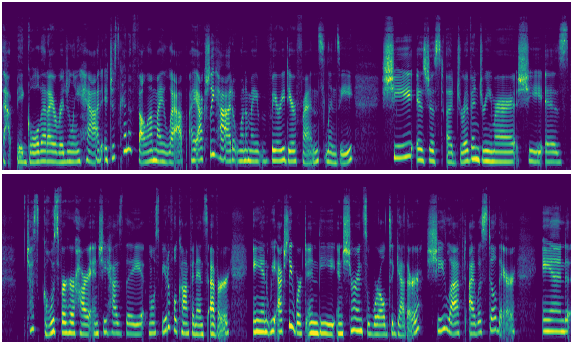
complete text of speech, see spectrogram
that big goal that I originally had, it just kind of fell on my lap. I actually had one of my very dear friends, Lindsay. She is just a driven dreamer. She is just goes for her heart and she has the most beautiful confidence ever. And we actually worked in the insurance world together. She left, I was still there. And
